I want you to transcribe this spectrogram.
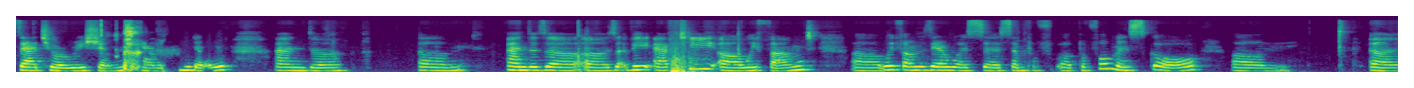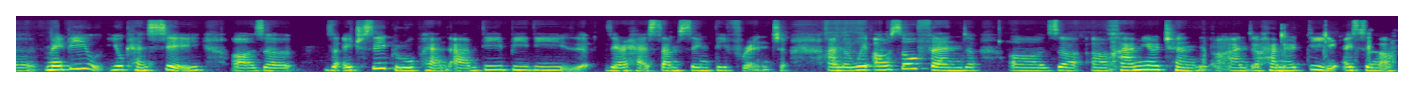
saturation and gender, and uh, um, and the uh, the VFT uh, we found uh, we found there was uh, some perf performance score. Um, uh, maybe you can see uh, the the HC group and MDBD there has something different. And we also found uh, the uh, Hamilton and Hamilton it's a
